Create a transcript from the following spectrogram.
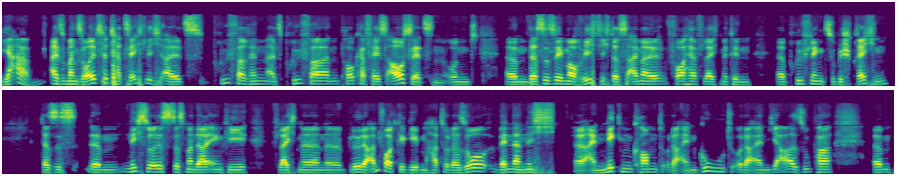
Ja, also man sollte tatsächlich als Prüferin, als Prüfer ein Pokerface aussetzen. Und ähm, das ist eben auch wichtig, das einmal vorher vielleicht mit den äh, Prüflingen zu besprechen dass es ähm, nicht so ist, dass man da irgendwie vielleicht eine, eine blöde Antwort gegeben hat oder so, wenn dann nicht äh, ein Nicken kommt oder ein Gut oder ein Ja, super, ähm,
